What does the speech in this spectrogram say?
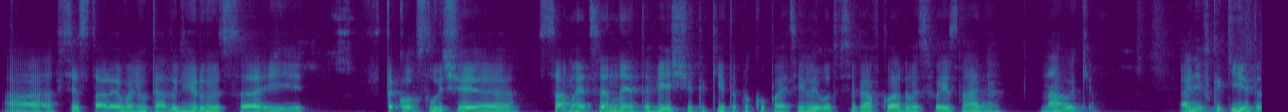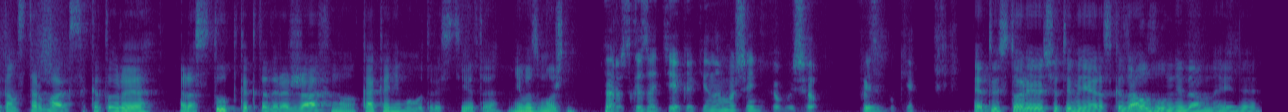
а все старые валюты аннулируются, и в таком случае самые ценные это вещи какие-то покупать или вот в себя вкладывать свои знания, навыки, а не в какие-то там Старбаксы, которые растут как-то дрожжах, но как они могут расти, это невозможно. А, рассказать тебе, как я на мошенника вышел в Фейсбуке. Эту историю, что ты мне рассказал недавно, или...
